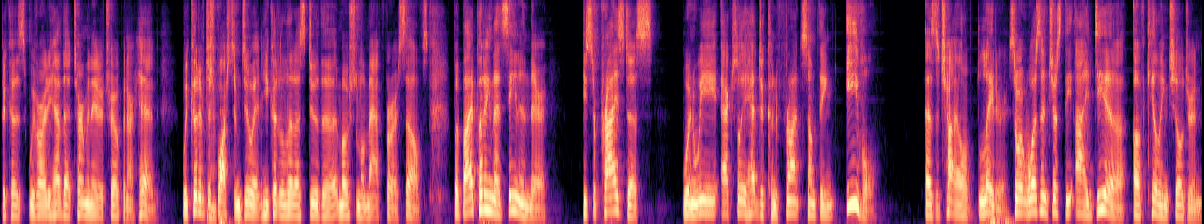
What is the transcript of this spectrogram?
because we've already have that Terminator trope in our head. We could have just mm. watched him do it and he could have let us do the emotional math for ourselves. But by putting that scene in there, he surprised us when we actually had to confront something evil as a child later. So it wasn't just the idea of killing children,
